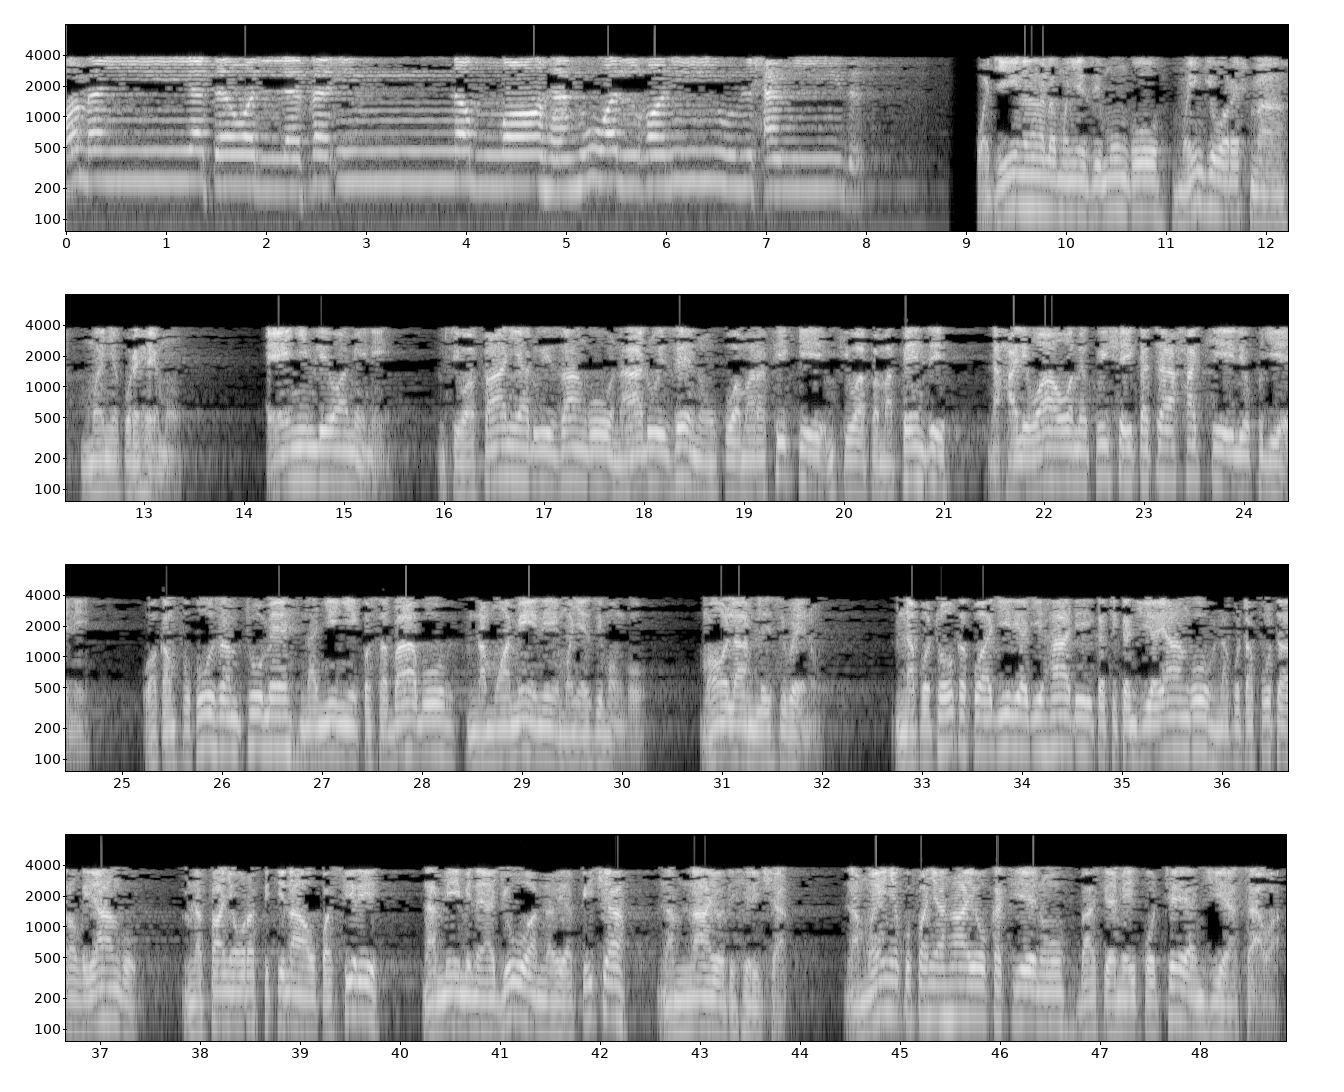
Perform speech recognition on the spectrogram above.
ومن يتول فإن الله هو الغني الحميد kwa jina la mwenyezi mungu mwingi wa rehema mwenye kurehemu enyi mliyoamini msiwafanye adui zangu na adui zenu kuwa marafiki mkiwapa mapenzi na hali wao wamekwisha ikataa haki iliyokujieni wakamfukuza mtume na nyinyi kwa sababu mnamwamini mwenyezi mungu mola mlezi wenu mnapotoka kwa ajili ya jihadi katika njia yangu na kutafuta radhi yangu mnafanya urafiki nao kwa siri na mimi nayajua mnayoyaficha na mnayodhihirisha na mwenye kufanya hayo kati yenu basi ameipotea njia ya sawa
